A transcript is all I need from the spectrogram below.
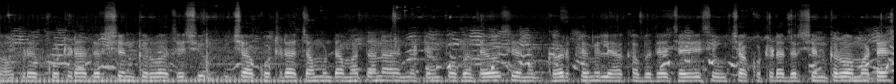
તો આપણે કોટડા દર્શન કરવા જઈશું. ઊંચા કોટડા ચામુંડા માતાના અને ટેમ્પો બંધાયો છે અને ઘર ફેમિલી આખા બધા જઈએ છીએ ઊંચા કોટડા દર્શન કરવા માટે.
